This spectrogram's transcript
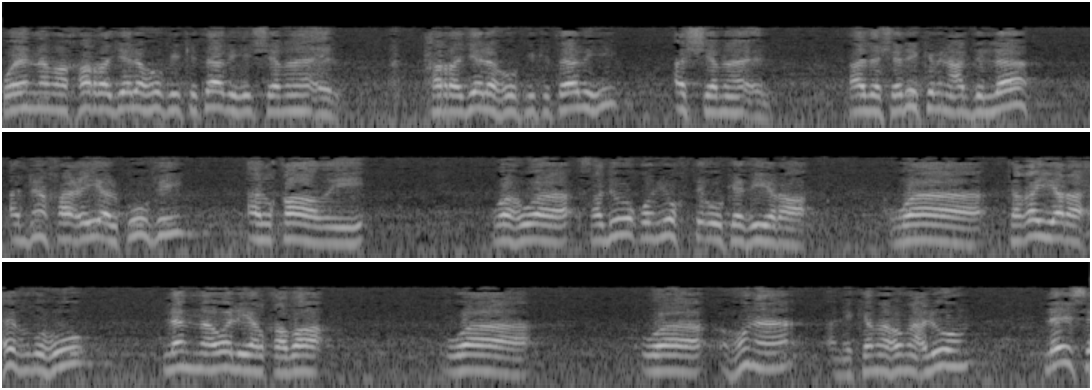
وإنما خرج له في كتابه الشمائل. خرج له في كتابه الشمائل. هذا شريك بن عبد الله النخعي الكوفي القاضي وهو صدوق يخطئ كثيرا وتغير حفظه لما ولي القضاء. و وهنا يعني كما هو معلوم ليس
